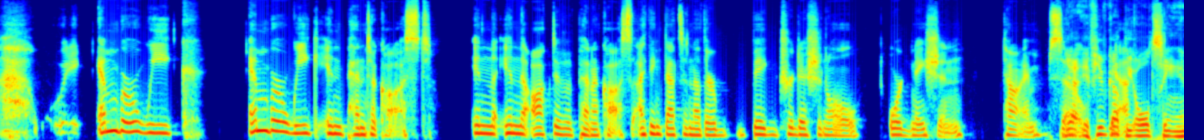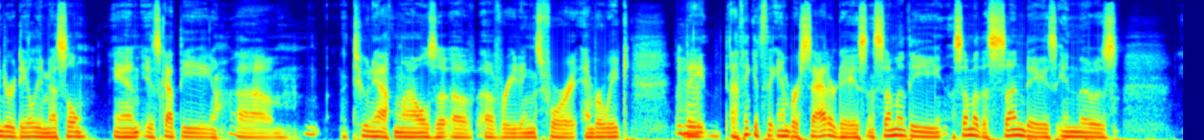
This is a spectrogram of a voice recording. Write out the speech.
Ember Week? Ember Week in Pentecost in the in the octave of Pentecost. I think that's another big traditional ordination time. So yeah, if you've got yeah. the old St. Andrew Daily Missal and it's got the um, two and a half miles of, of readings for Ember Week, mm-hmm. they I think it's the Ember Saturdays and some of the some of the Sundays in those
